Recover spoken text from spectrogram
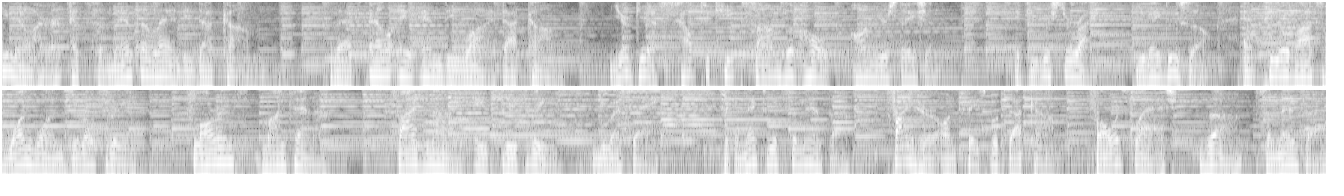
Email her at samanthalandy.com. That's L A N D Y.com. Your gifts help to keep Psalms of Hope on your station. If you wish to write, you may do so at P.O. Box 1103, Florence, Montana 59833, USA. To connect with Samantha, find her on Facebook.com forward slash the Samantha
